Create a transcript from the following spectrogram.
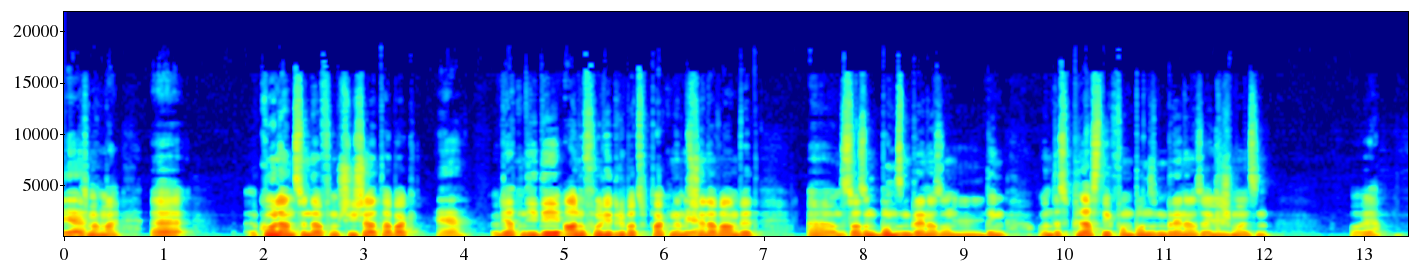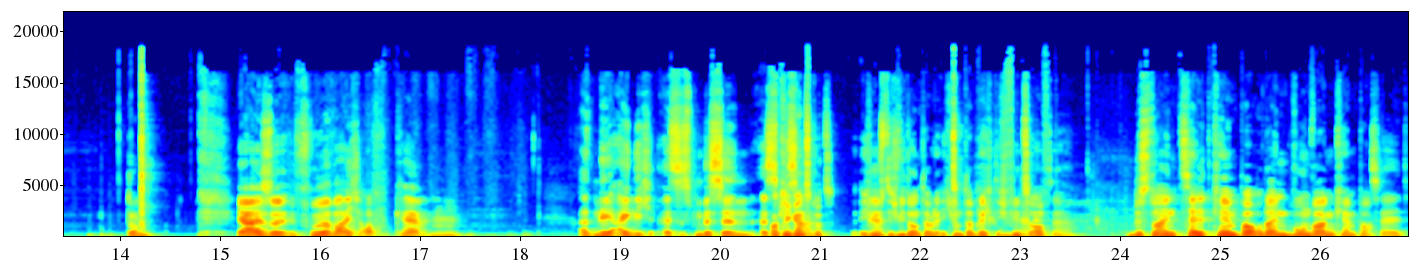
Ja. Ich mach mal. Äh, Kohleanzünder vom Shisha-Tabak. Ja. Wir hatten die Idee, Alufolie drüber zu packen, damit es Ja. schneller warm wird. Äh, und es war so ein Bunsenbrenner, so ein Mhm. Ding. Und das Plastik vom Bunsenbrenner ist weggeschmolzen. Oh, ja. Dumm. Ja, also früher war ich oft campen. Also nee, eigentlich, es ist ein bisschen... Okay, ganz kurz. Ich Ja. muss dich wieder unterbrechen. Ich unterbreche dich viel Ja, zu oft. Alter, Bist du ein Zeltcamper oder ein Wohnwagencamper? Zelt.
